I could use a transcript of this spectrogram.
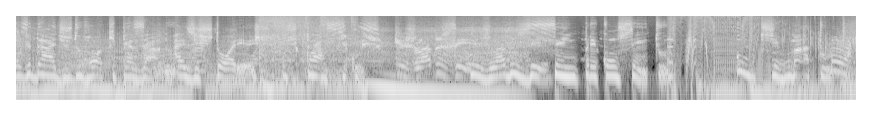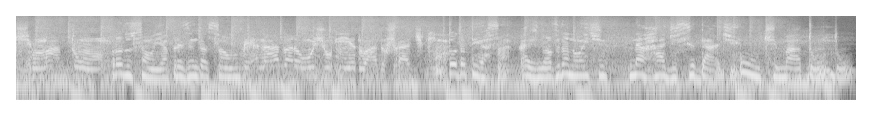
Novidades do rock pesado. As histórias, os clássicos. E os lados Z. Os lados Z. Sem preconceito. Ultimato. Ultimatum. Produção e apresentação. Bernardo Araújo e Eduardo Fradkin. Toda terça, às nove da noite, na Rádio Cidade. Ultimatum.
